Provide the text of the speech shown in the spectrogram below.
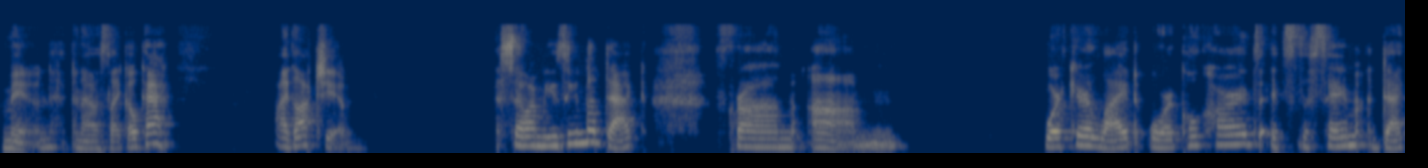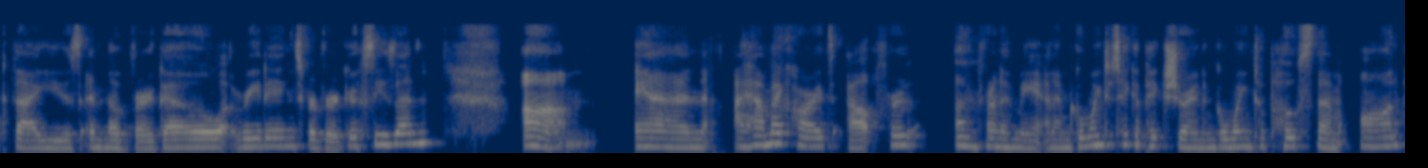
moon. And I was like, okay, I got you. So I'm using the deck from um, Work Your Light Oracle cards. It's the same deck that I use in the Virgo readings for Virgo season. Um, and I have my cards out for in front of me, and I'm going to take a picture and I'm going to post them on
